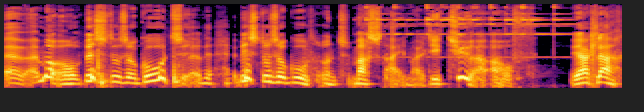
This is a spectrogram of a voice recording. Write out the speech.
äh, Mo, bist du so gut? Äh, bist du so gut und machst einmal die Tür auf? Ja, klar.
